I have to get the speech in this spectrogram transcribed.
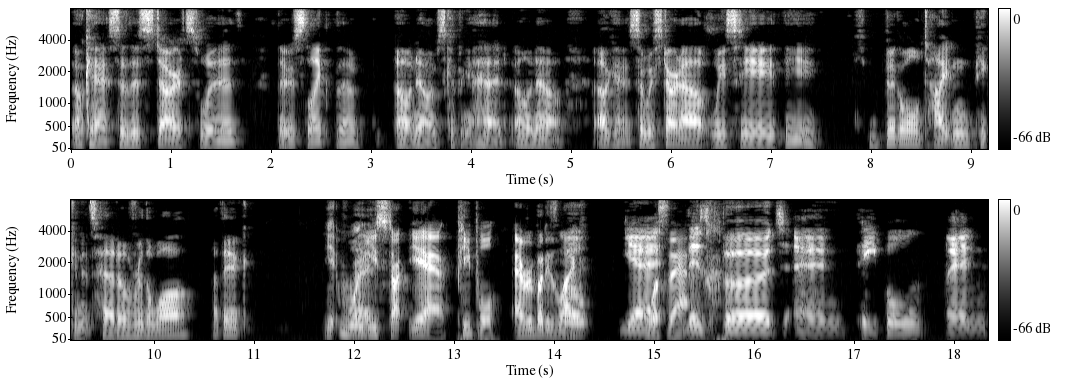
Okay, so this starts with there's like the oh no, I'm skipping ahead. Oh no. Okay, so we start out, we see the big old titan peeking its head over the wall, I think. Yeah, well, Right? you start. Yeah, people. Everybody's like, well, yeah. what's that? There's birds and people. And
